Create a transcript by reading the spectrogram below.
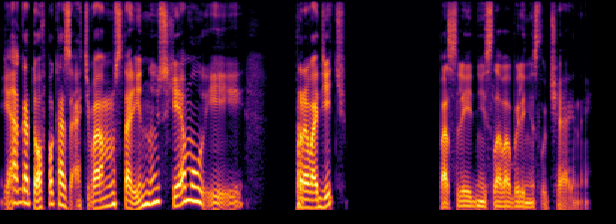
«Я готов показать вам старинную схему и проводить». Последние слова были не случайны.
